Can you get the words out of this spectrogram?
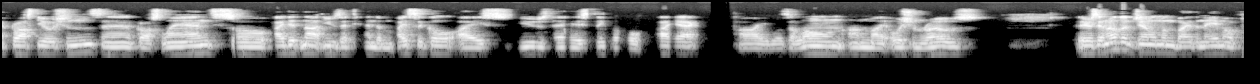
across the oceans and across land. So I did not use a tandem bicycle. I used a single kayak. I was alone on my ocean rows. There's another gentleman by the name of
